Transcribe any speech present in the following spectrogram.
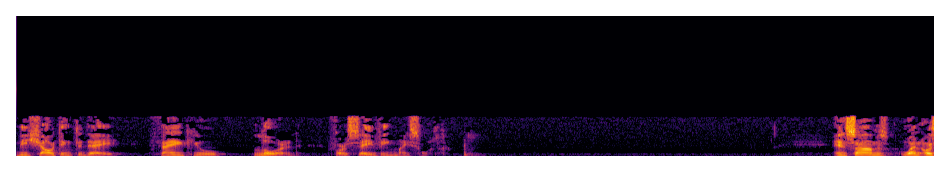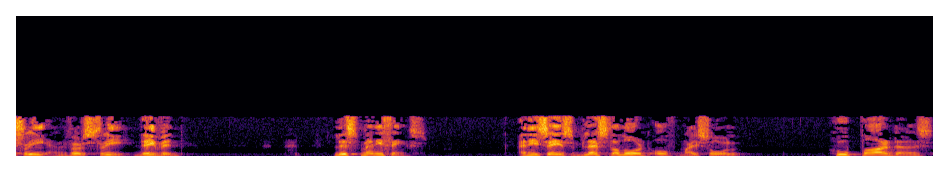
be shouting today, thank you, Lord, for saving my soul. In Psalms 103 and verse 3, David lists many things. And he says, Bless the Lord of my soul, who pardons,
